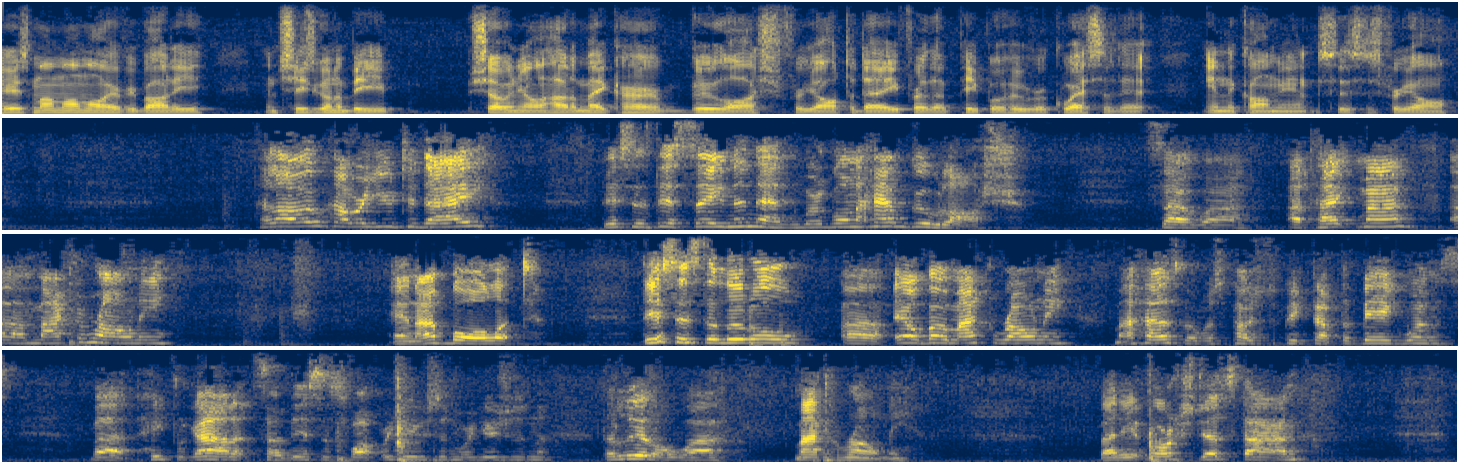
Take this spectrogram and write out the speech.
Here's my Mamaw, everybody, and she's gonna be showing y'all how to make her goulash for y'all today for the people who requested it in the comments. This is for y'all. Hello, how are you today? This is this evening and we're gonna have goulash. So uh, I take my uh, macaroni and I boil it. This is the little uh, elbow macaroni. My husband was supposed to pick up the big ones, but he forgot it. So this is what we're using. We're using the, the little uh, macaroni, but it works just fine.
